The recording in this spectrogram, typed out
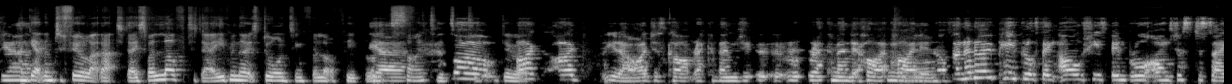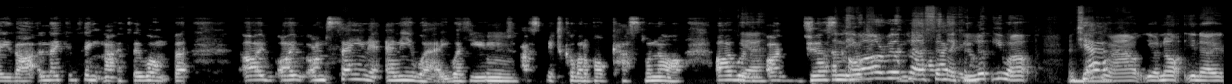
yeah. and get them to feel like that today. So I love today, even though it's daunting for a lot of people. Yeah. I'm excited Well, to do it. I, I, you know, I just can't recommend you uh, recommend it high, highly No. enough. And I know people will think, oh, she's been brought on just to say that, and they can think that if they want, but. I, I, I'm saying it anyway, whether you Mm. ask me to come on a podcast or not. I would, Yeah. I just. and you are a real person. They can look you up and check Yeah. you out. You're not, you know,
